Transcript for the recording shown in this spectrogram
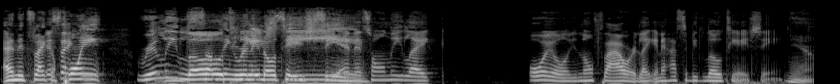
and it's like It's a like point. really low something THC, really low THC. and it's only like oil, you know, flour, like, and it has to be low THC. Yeah.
